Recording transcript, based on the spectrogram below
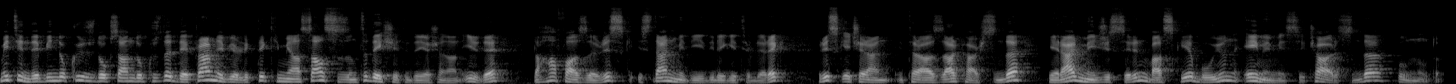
Metinde 1999'da depremle birlikte kimyasal sızıntı dehşeti de yaşanan ilde daha fazla risk istenmediği dile getirilerek risk içeren itirazlar karşısında yerel meclislerin baskıya boyun eğmemesi çağrısında bulunuldu.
